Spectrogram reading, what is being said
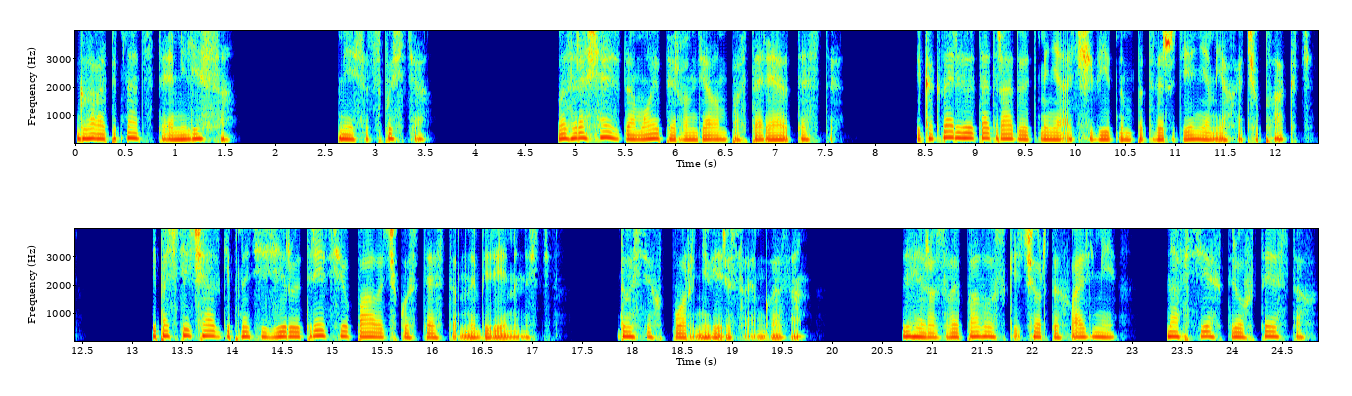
Глава 15. Мелисса. Месяц спустя. Возвращаюсь домой, первым делом повторяю тесты. И когда результат радует меня очевидным подтверждением, я хочу плакать. И почти час гипнотизирую третью палочку с тестом на беременность. До сих пор не верю своим глазам. Две розовые полоски, черт их возьми, на всех трех тестах.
